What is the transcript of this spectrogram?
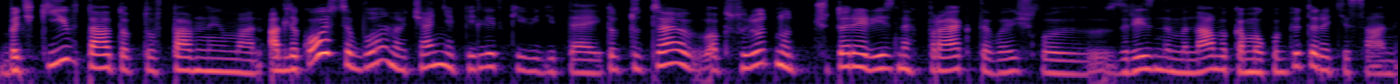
батьків, та тобто в певний момент. А для когось це було навчання підлітків і дітей. Тобто, це абсолютно чотири різних проекти вийшло з різними навиками. Комп'ютери ті самі.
